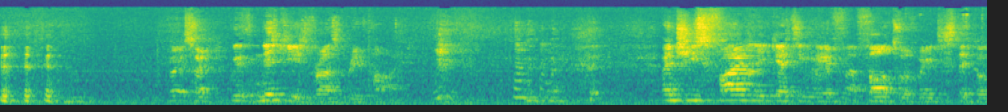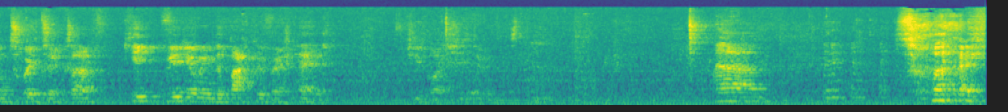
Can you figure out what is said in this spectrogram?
Wait, sorry, with Nikki's Raspberry Pi. and she's finally getting me a, a photo of me to stick on Twitter because I keep videoing the back of her head, which is why she's doing this. Um, so I,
